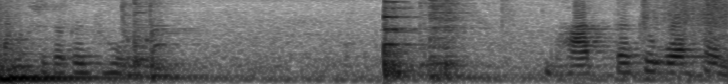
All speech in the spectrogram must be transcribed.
মাংসটাকে ধুবো। ভাতটাকে বসাই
